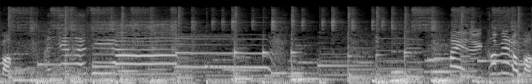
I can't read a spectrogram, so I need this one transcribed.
여기 카메라 봐. 안녕하세요. 하이 여기 카메라 봐.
